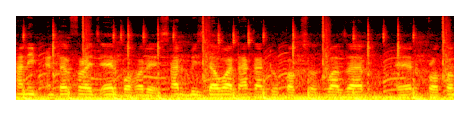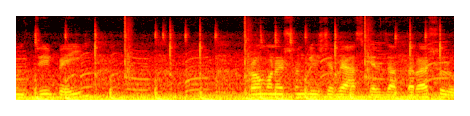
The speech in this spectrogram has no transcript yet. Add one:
হানিফ এন্টারপ্রাইজ এর বহরে সার্ভিস দেওয়া ঢাকা টু কক্সবাজার এর প্রথম ট্রিপেই ভ্রমণের সঙ্গী হিসেবে আজকের যাত্রা শুরু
